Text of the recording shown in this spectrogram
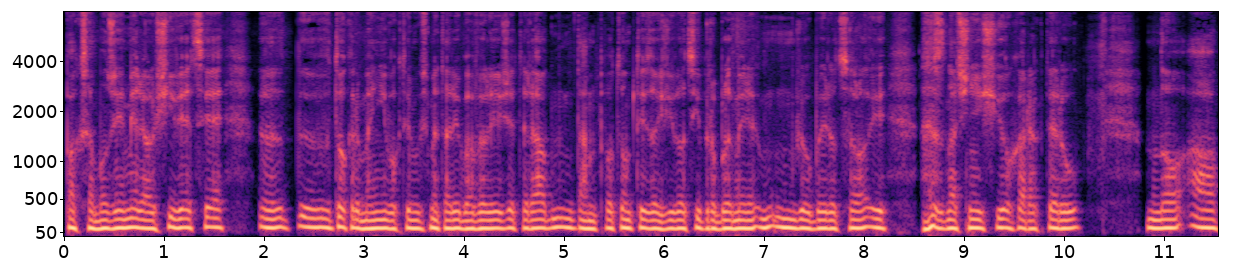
Pak samozřejmě další věc je e, to krmení, o kterém jsme tady bavili, že teda tam potom ty zažívací problémy můžou být docela i značnějšího charakteru. No a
